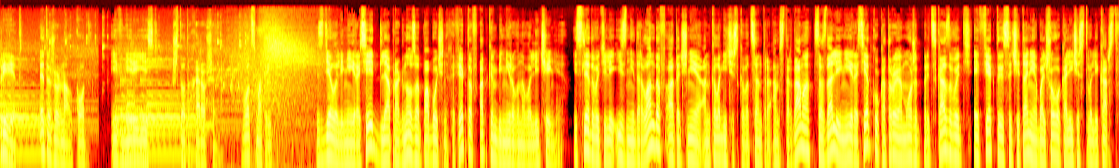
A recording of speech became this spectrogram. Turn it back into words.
Привет, это журнал Код. И в мире есть что-то хорошее. Вот смотрите. Сделали нейросеть для прогноза побочных эффектов от комбинированного лечения. Исследователи из Нидерландов, а точнее онкологического центра Амстердама, создали нейросетку, которая может предсказывать эффекты сочетания большого количества лекарств.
